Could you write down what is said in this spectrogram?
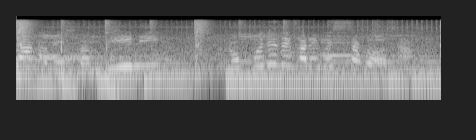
sono dei bambini, non potete fare questa cosa.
